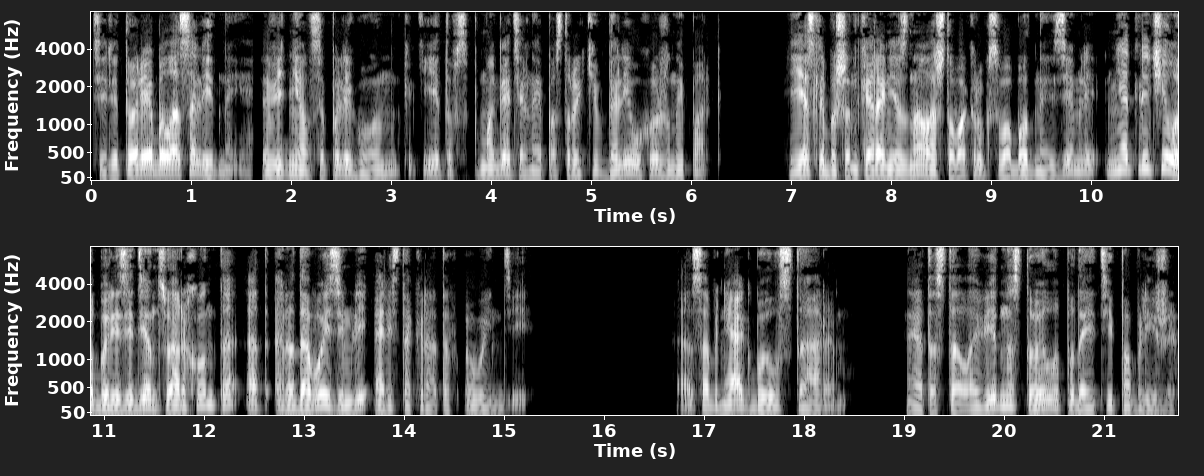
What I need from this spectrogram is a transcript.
Территория была солидной. Виднелся полигон, какие-то вспомогательные постройки вдали, ухоженный парк. Если бы Шанкара не знала, что вокруг свободные земли, не отличила бы резиденцию Архонта от родовой земли аристократов в Индии. Особняк был старым. Это стало видно, стоило подойти поближе.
